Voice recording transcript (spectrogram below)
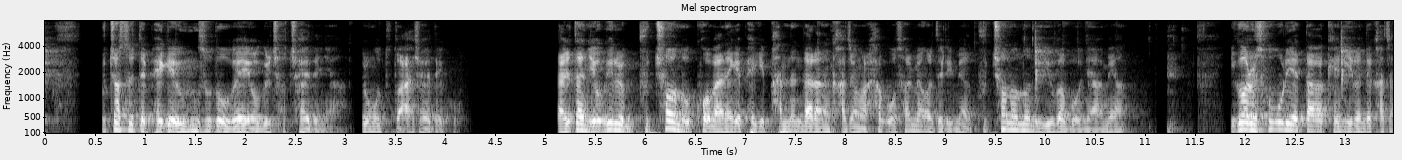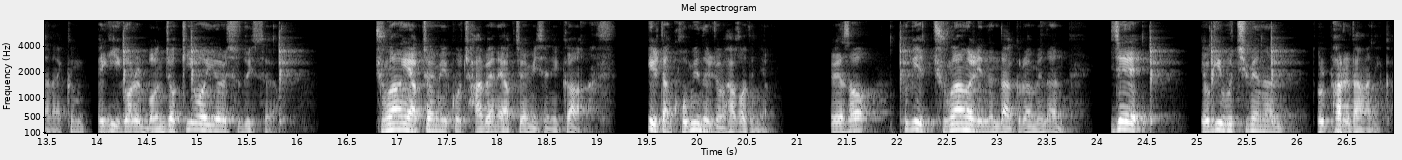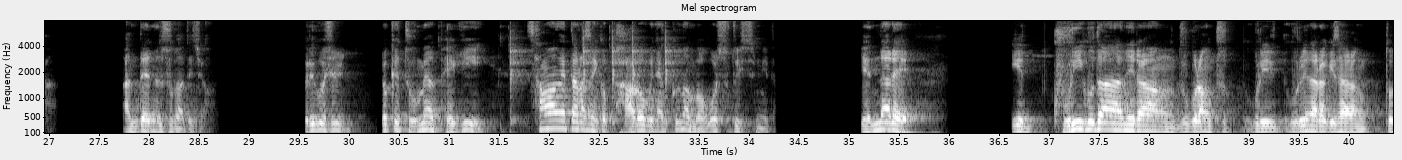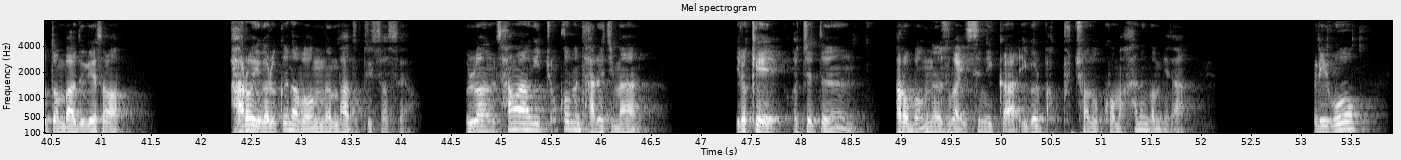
붙였을 때 백의 응수도 왜 여길 젖혀야 되냐? 이런 것도 또 아셔야 되고. 자, 일단 여기를 붙여놓고 만약에 백이 받는다라는 가정을 하고 설명을 드리면 붙여놓는 이유가 뭐냐면 이거를 소구리에다가 괜히 이런 데 가잖아요. 그럼 백이 이거를 먼저 끼워 이을 수도 있어요. 중앙에 약점이 있고 좌변에 약점이 있으니까 일단 고민을 좀 하거든요. 그래서 흙이 중앙을 잇는다 그러면은 이제 여기 붙이면은 돌파를 당하니까 안 되는 수가 되죠. 그리고 실 이렇게 두면 백이 상황에 따라서 이거 바로 그냥 끊어 먹을 수도 있습니다. 옛날에 이게 구리 구단이랑 누구랑 두- 우리 우리나라 기사랑 뒀던 바둑에서 바로 이거를 끊어 먹는 바둑도 있었어요. 물론 상황이 조금은 다르지만 이렇게 어쨌든 바로 먹는 수가 있으니까 이걸 막 붙여놓고 막 하는 겁니다. 그리고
